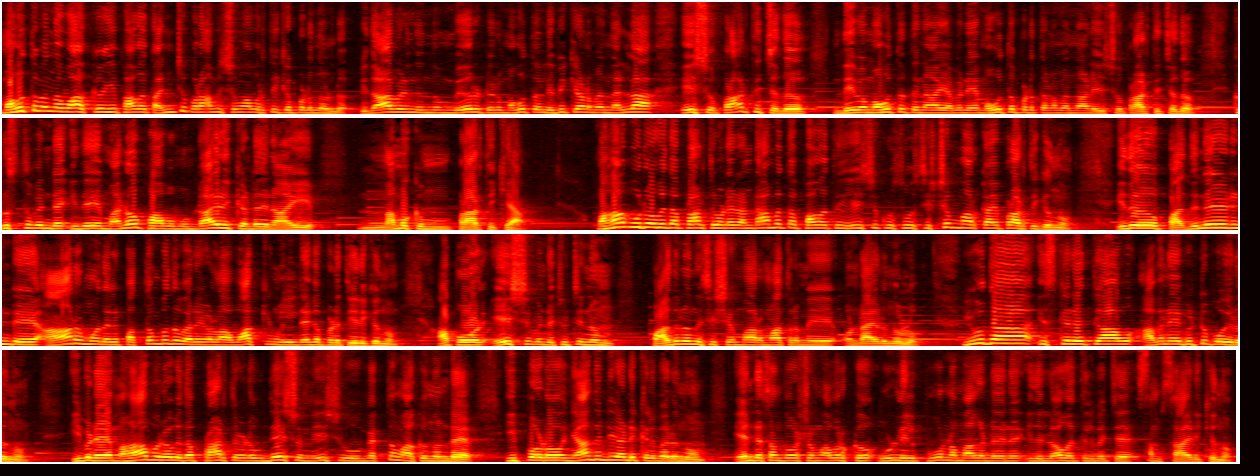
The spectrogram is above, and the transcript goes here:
മഹത്വം എന്ന വാക്ക് ഈ ഭാഗത്ത് അഞ്ച് പ്രാവശ്യം ആവർത്തിക്കപ്പെടുന്നുണ്ട്. പിതാവിൽ നിന്നും വേറിട്ടൊരു മഹത്വം ലഭിക്കണമെന്നല്ല യേശു പ്രാർത്ഥിച്ചത്. ദൈവമഹത്വത്തിനായി അവനെ മഹത്വപ്പെടുത്തണമെന്നാണ് യേശു പ്രാർത്ഥിച്ചത്. ക്രിസ്തുവിന്റെ ഇതേ മനോഭാവം ഉണ്ടായിരിക്കേണ്ടതിനായി നമുക്കും പ്രാർത്ഥിക്കാം. മഹാപുരോഹിത പ്രാർത്ഥനയുടെ രണ്ടാമത്തെ ഭാഗത്ത് യേശു ക്രിസ്തു ശിഷ്യന്മാർക്കായി പ്രാർത്ഥിക്കുന്നു. ഇത് പതിനേഴിന്റെ ആറ് മുതൽ പത്തൊമ്പത് വരെയുള്ള വാക്യങ്ങളിൽ രേഖപ്പെടുത്തിയിരിക്കുന്നു. അപ്പോൾ യേശുവിന്റെ ചുറ്റിനും പതിനൊന്ന് ശിഷ്യന്മാർ മാത്രമേ ഉണ്ടായിരുന്നുള്ളൂ. യൂത ഇസ്കരത്യാവ് അവനെ വിട്ടുപോയിരുന്നു. ഇവിടെ മഹാപുരോഹിത പ്രാർത്ഥനയുടെ ഉദ്ദേശം യേശു വ്യക്തമാക്കുന്നുണ്ട്. ഇപ്പോഴോ ഞാൻ നിന്റെ അടുക്കൽ വരുന്നു. എന്റെ സന്തോഷം അവർക്ക് ഉള്ളിൽ പൂർണമാകേണ്ടതിന് ഇത് ലോകത്തിൽ വെച്ച് സംസാരിക്കുന്നു.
